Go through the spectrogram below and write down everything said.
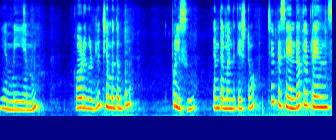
ఎమ్మి ఎమ్మి. కోడిగుడ్లు చెమ్మదుంపలు పులుసు. ఎంతమందికి ఇష్టం? చెప్పేసేయండి ఓకే ఫ్రెండ్స్.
